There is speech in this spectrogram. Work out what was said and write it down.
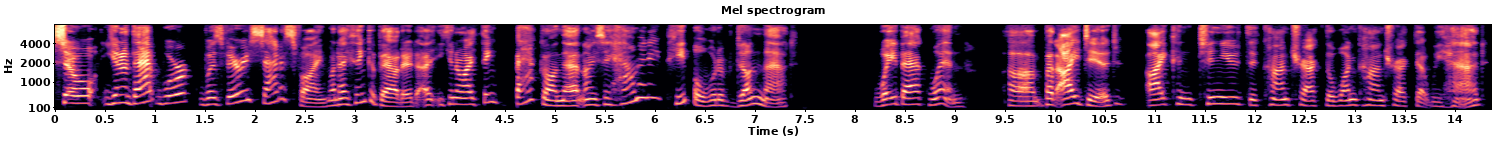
So, you know, that work was very satisfying when I think about it. I, you know, I think back on that and I say, how many people would have done that way back when? Uh, but I did. I continued the contract, the one contract that we had.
